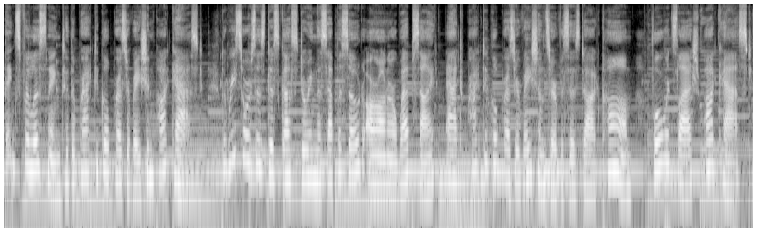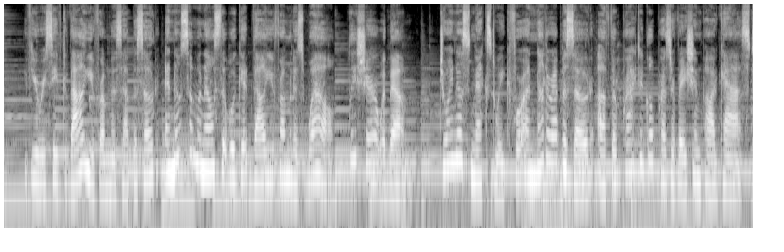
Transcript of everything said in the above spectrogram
Thanks for listening to the Practical Preservation Podcast. The resources discussed during this episode are on our website at practicalpreservationservices.com forward slash podcast. If you received value from this episode and know someone else that will get value from it as well, please share it with them. Join us next week for another episode of the Practical Preservation Podcast.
